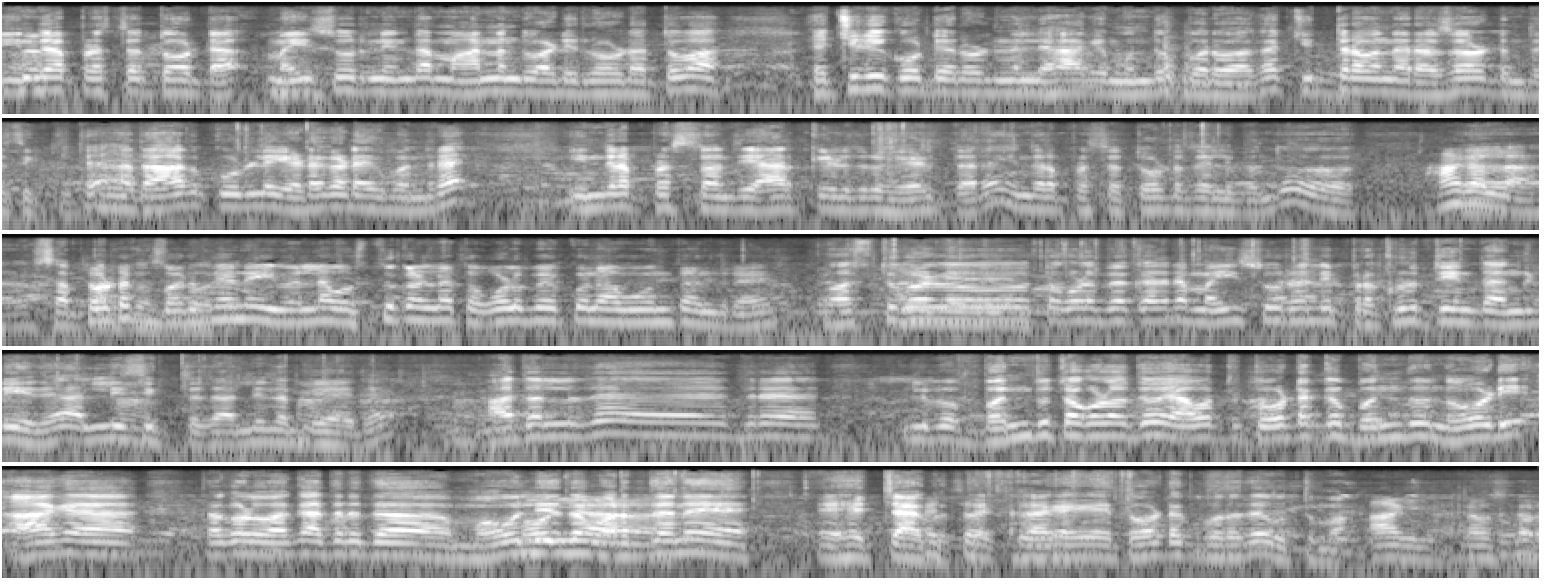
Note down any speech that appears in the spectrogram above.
ಇಂದ್ರಪ್ರಸ್ಥ ತೋಟ. ಮೈಸೂರಿನಿಂದ ಮಾನಂದವಾಡಿ ರೋಡ್ ಅಥವಾ ಎಚ್ ಡಿ ಕೋಟೆ ರೋಡ್ನಲ್ಲಿ ಹಾಗೆ ಮುಂದಕ್ಕೆ ಬರುವಾಗ ಚಿತ್ರವನ್ನ ರೆಸಾರ್ಟ್ ಅಂತ ಸಿಗ್ತದೆ. ಅದಾದ ಕೂಡಲೇ ಎಡಗಡೆಗೆ ಬಂದ್ರೆ ಇಂದ್ರಪ್ರಸ್ಥ ಅಂತ ಯಾರು ಕೇಳಿದ್ರು ಹೇಳ್ತಾರೆ. ಇಂದ್ರಪ್ರಸ್ಥ ತೋಟದಲ್ಲಿ ಬಂದು ಹಾಗಲ್ಲ. ಆ, ತೋಟಕ್ಕೆ ಬರ್ದೇನೆ ಇವೆಲ್ಲ ವಸ್ತುಗಳನ್ನ ತಗೊಳ್ಬೇಕು ನಾವು ಅಂತಂದ್ರೆ ವಸ್ತುಗಳು ತಗೊಳ್ಬೇಕಾದ್ರೆ ಮೈಸೂರಲ್ಲಿ ಪ್ರಕೃತಿ ಅಂತ ಅಂಗಡಿ ಇದೆ ಅಲ್ಲಿ ಸಿಗ್ತದೆ ಅಲ್ಲಿ ಲಭ್ಯ ಇದೆ. ಅದಲ್ಲದೆ ಇದ್ರೆ ಇಲ್ಲಿ ಬಂದು ತಗೊಳ್ಳೋದು ಯಾವತ್ತು ತೋಟಕ್ಕೆ ಬಂದು ನೋಡಿ ಆಗ ತಗೊಳ್ಳುವಾಗ ಅದರದ ಮೌಲ್ಯದ ವರ್ಧನೆ ಹೆಚ್ಚಾಗುತ್ತೆ. ಹಾಗಾಗಿ ತೋಟಕ್ಕೆ ಬರೋದೇ ಉತ್ತಮ. ನಮಸ್ಕಾರ.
